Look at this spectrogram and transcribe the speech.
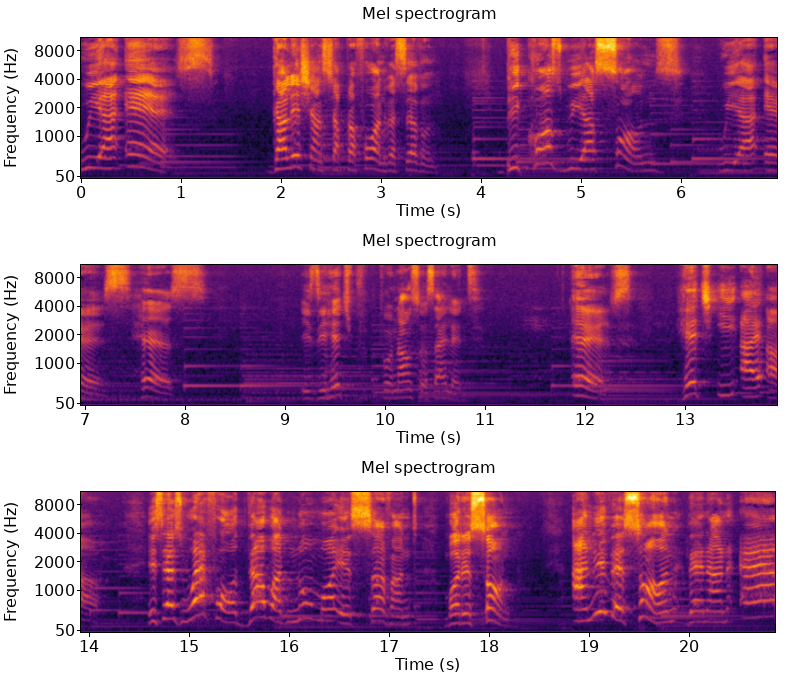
we are heirs. Galatians chapter 4 and verse 7. Because we are sons, we are heirs. Heirs. Is the H pronounced or silent? Heirs. H E I R. It says, Wherefore thou art no more a servant, but a son. And if a son, then an heir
